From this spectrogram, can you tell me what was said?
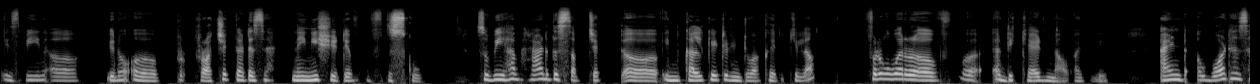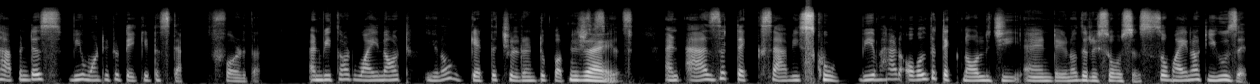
is been a you know a pr- project that is an initiative of the school. So we have had the subject uh, inculcated into our curricula for over uh, uh, a decade now, I believe. And uh, what has happened is we wanted to take it a step further, and we thought, why not you know get the children to publish Right. skills? And as a tech savvy school, we've had all the technology and you know the resources. So why not use it?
